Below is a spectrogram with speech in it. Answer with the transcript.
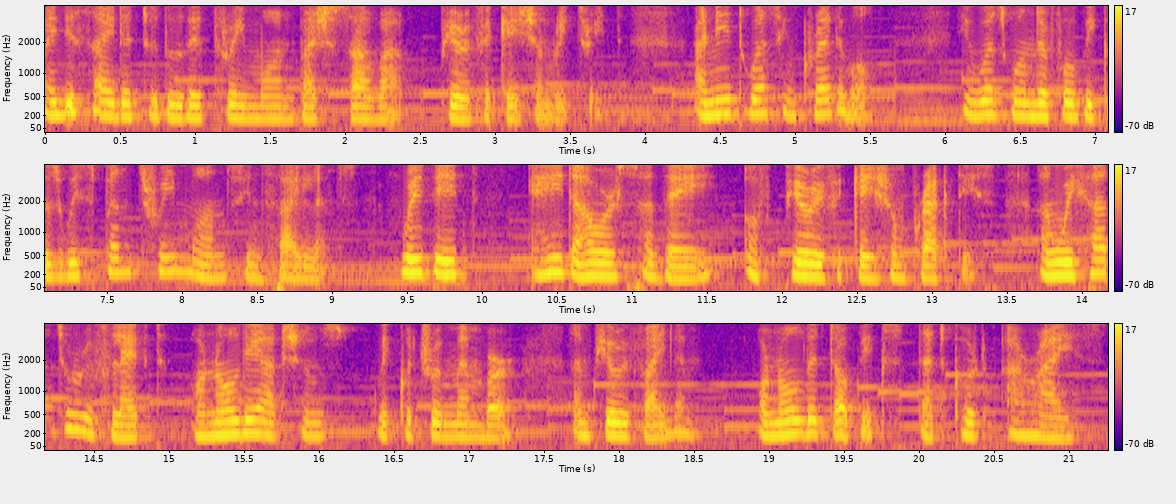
I decided to do the three month Vajrasattva purification retreat, and it was incredible. It was wonderful because we spent three months in silence. We did eight hours a day of purification practice, and we had to reflect on all the actions we could remember and purify them, on all the topics that could arise,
